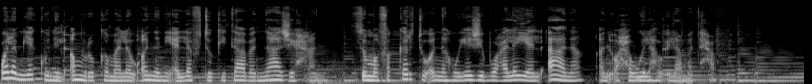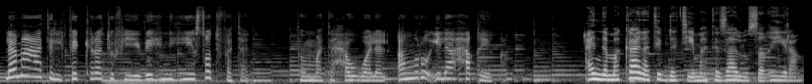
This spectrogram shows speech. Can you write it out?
ولم يكن الأمر كما لو أنني ألفت كتابا ناجحا ثم فكرت أنه يجب علي الآن أن أحوله إلى متحف. لمعت الفكرة في ذهنه صدفة ثم تحول الأمر إلى حقيقة. عندما كانت ابنتي ما تزال صغيرة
